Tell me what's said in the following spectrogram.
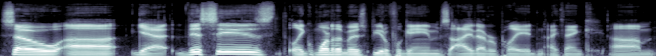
So, uh, yeah, this is like one of the most beautiful games I've ever played. I think um,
